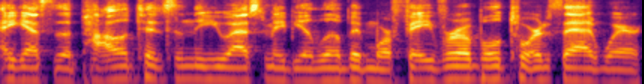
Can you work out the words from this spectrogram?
I guess the politics in the U.S. may be a little bit more favorable towards that. Where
